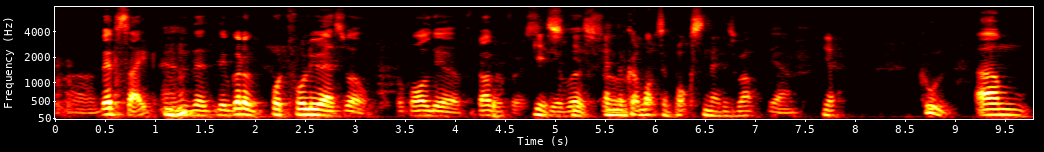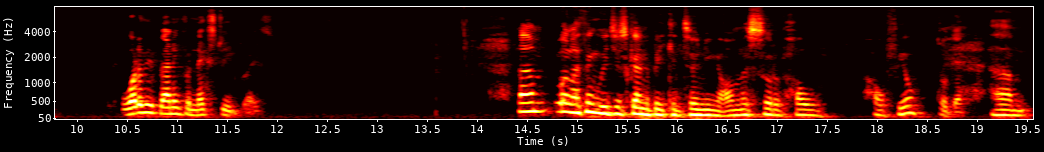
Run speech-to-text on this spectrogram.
uh, website, and Mm-hmm. they- they've got a portfolio as well of all their photographers. Yes, their work, yes. so, and they've got lots of books in that as well. yeah, Yeah. cool. Um, what are we planning for next week, Bryce? Um, well, I think we're just going to be continuing on this sort of whole whole feel. Okay. Um,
